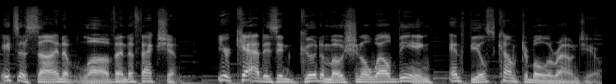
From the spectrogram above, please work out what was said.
it's a sign of love and affection. Your cat is in good emotional well-being and feels comfortable around you.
